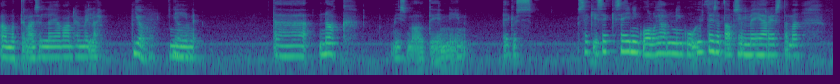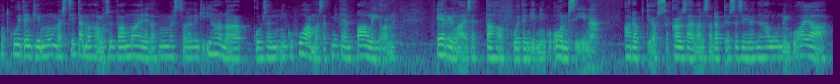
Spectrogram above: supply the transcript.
ammattilaisille ja vanhemmille. Joo. Niin tämä NAK, missä me oltiin, niin eikös sekin, se, se ei niinku ollut ihan niinku yhteiset lapsemme mm. järjestämä, mutta kuitenkin mun mielestä sitä mä halusin vaan mainita, että mun mielestä se oli jotenkin ihanaa, kun sen niinku huomasi, että miten paljon erilaiset tahot kuitenkin niinku on siinä adoptiossa, kansainvälisessä adoptiossa siinä, että ne haluaa niin kuin ajaa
